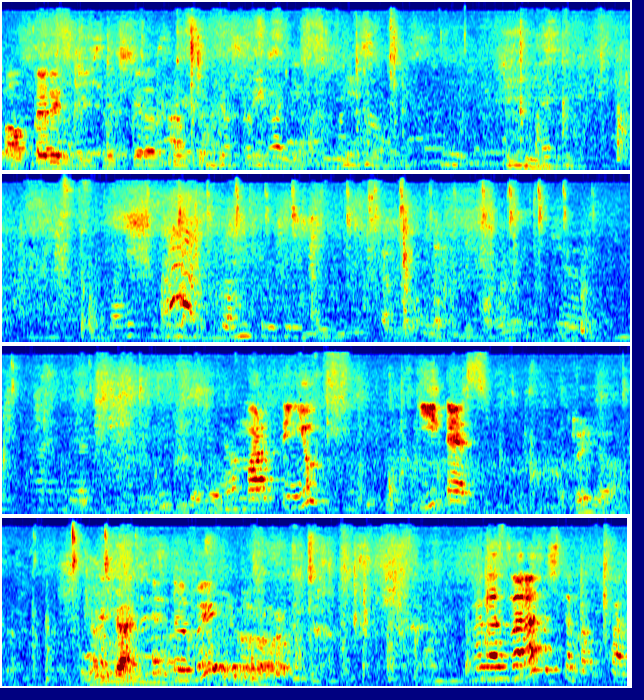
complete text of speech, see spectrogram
Полторы тысячи раз. Мартынюк и С. Как? Это вы? Вы нас два раза что покупали?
